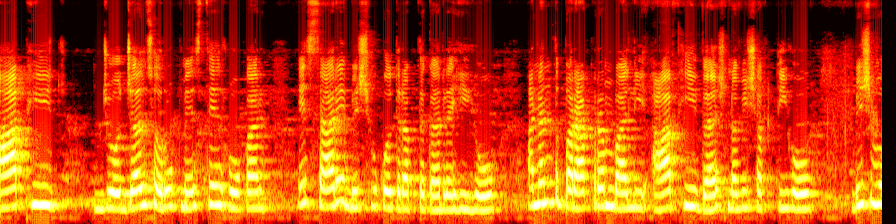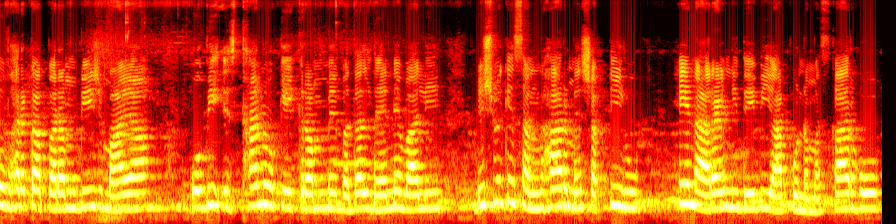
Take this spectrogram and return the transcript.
आप ही जो जल स्वरूप में स्थिर होकर इस सारे विश्व को तृप्त कर रही हो। अनंत पराक्रम वाली आप ही वैष्णवी शक्ति हो। विश्व भर का परम बीज माया को भी स्थानों के क्रम में बदल देने वाली विश्व के संहार में शक्ति रूप, हे नारायणी देवी, आपको नमस्कार हो।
